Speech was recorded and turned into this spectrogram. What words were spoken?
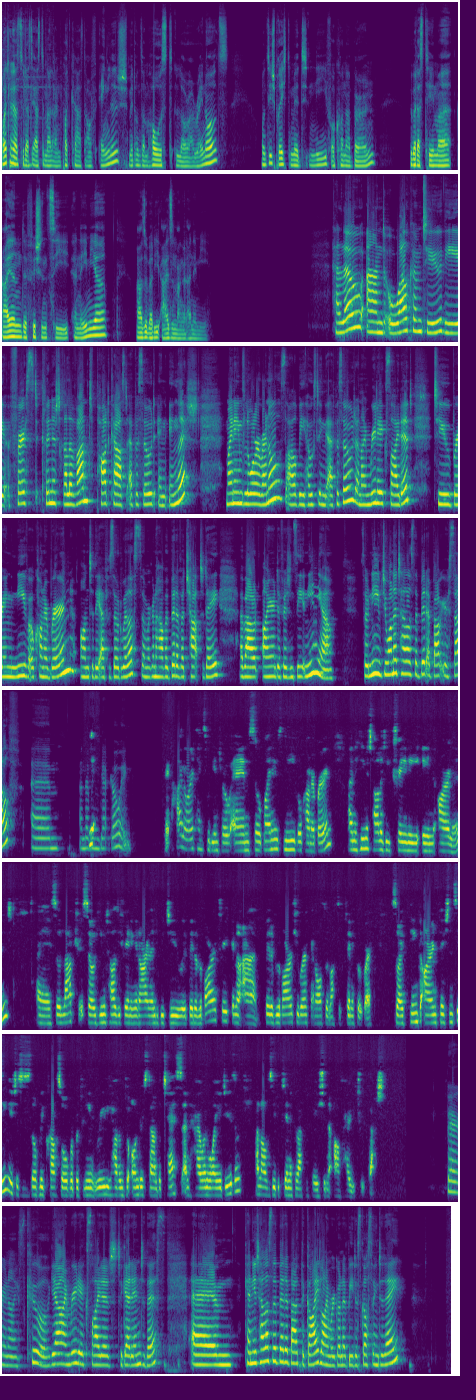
Heute hörst du das erste Mal einen Podcast auf Englisch mit unserem Host Laura Reynolds und sie spricht mit Neve O'Connor Byrne über das Thema Iron Deficiency Anemia, also über die Eisenmangelanämie. Hello and welcome to the first Klinisch Relevant podcast episode in English. My name's Laura Reynolds. I'll be hosting the episode, and I'm really excited to bring Neve O'Connor Byrne onto the episode with us. And we're going to have a bit of a chat today about iron deficiency anemia. So, Neve, do you want to tell us a bit about yourself? Um, and then yeah. we can get going. Great. Hi, Laura. Thanks for the intro. Um, so, my name is Neve O'Connor Byrne. I'm a haematology trainee in Ireland. Uh, so lab, so hematology training in Ireland, we do a bit of laboratory a bit of laboratory work and also lots of clinical work. So I think iron deficiency is just this lovely crossover between really having to understand the tests and how and why you do them, and obviously the clinical application of how you treat that. Very nice, cool. Yeah, I'm really excited to get into this. Um, can you tell us a bit about the guideline we're going to be discussing today?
